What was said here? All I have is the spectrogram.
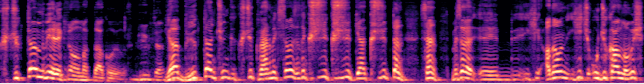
küçükten mi bir elektron almak daha kolay olur? Büyükten. Ya büyükten çünkü küçük vermek istemez. Zaten küçücük küçücük ya küçücükten sen mesela e, adamın hiç ucu kalmamış.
